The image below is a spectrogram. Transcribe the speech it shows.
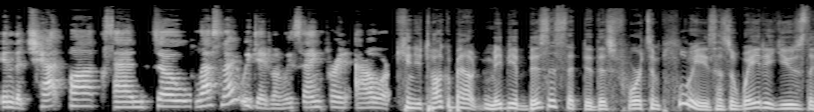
in the chat box. And so last night we did one. We sang for an hour. Can you talk about maybe a business that did this for its employees as a way to use the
